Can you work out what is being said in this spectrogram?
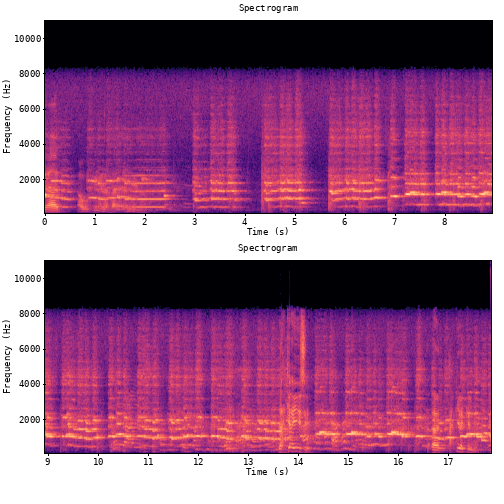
زياد او فينا بلغنين تحكي اي شيء احكي لك كلمه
